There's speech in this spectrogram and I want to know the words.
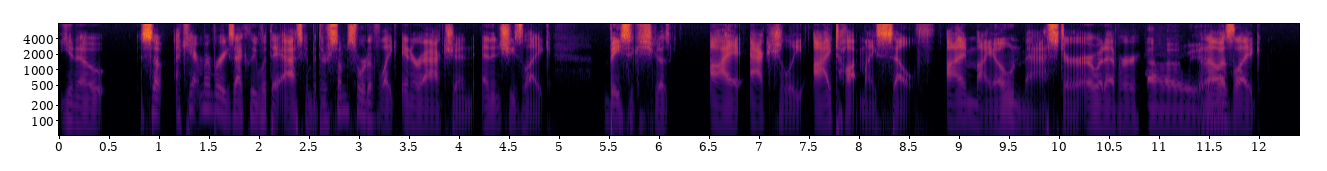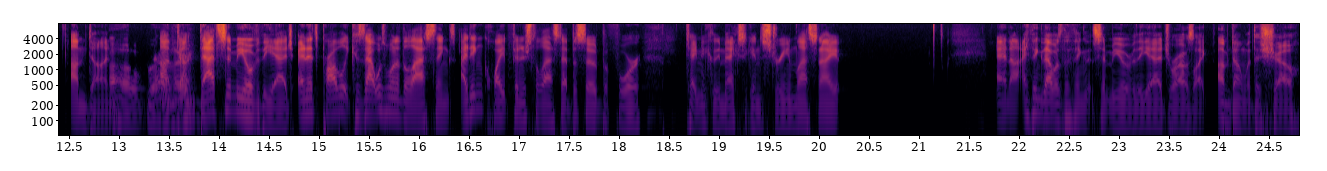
you know, so I can't remember exactly what they ask him, but there's some sort of like interaction." And then she's like, basically, she goes, "I actually, I taught myself. I'm my own master, or whatever." Oh yeah. And I was like, "I'm done. oh brother. I'm done." That sent me over the edge, and it's probably because that was one of the last things I didn't quite finish the last episode before technically Mexican stream last night. And I think that was the thing that sent me over the edge where I was like, I'm done with this show.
